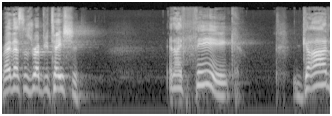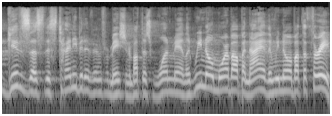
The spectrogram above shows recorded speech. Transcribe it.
right? That's his reputation. And I think God gives us this tiny bit of information about this one man. Like we know more about Benaiah than we know about the three.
